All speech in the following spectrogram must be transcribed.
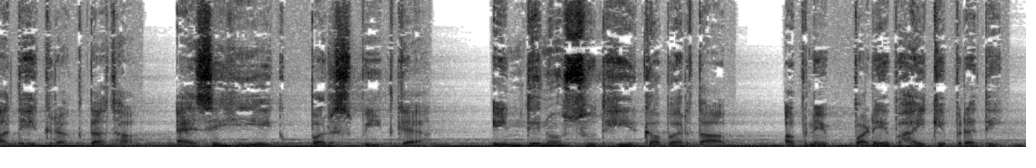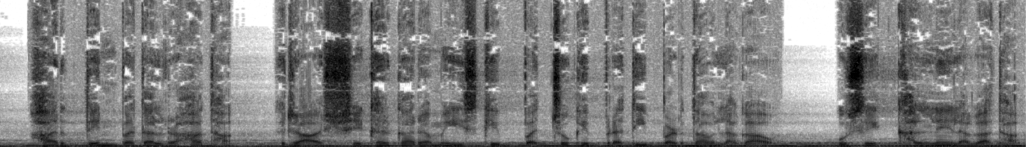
अधिक रखता था। ऐसे ही एक बरस बीत गया। इन दिनों सुधीर का बर्ताव अपने बड़े भाई के प्रति हर दिन बदल रहा था। राजशेखर का रमेश के बच्चों के प्रति बढ़ता लगाव उसे खलने लगा था।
